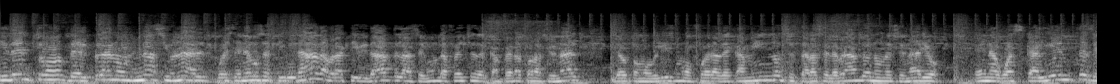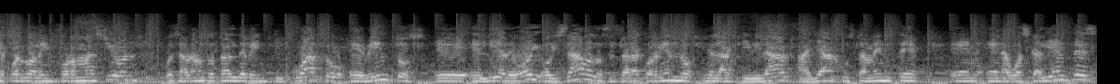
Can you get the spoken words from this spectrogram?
Y dentro del plano nacional, pues tenemos actividad, habrá actividad de la segunda fecha del Campeonato Nacional de Automovilismo Fuera de Camino, se estará celebrando en un escenario en Aguascalientes, de acuerdo a la información, pues habrá un total de 24 eventos eh, el día de hoy, hoy sábado se estará corriendo la actividad allá justamente en, en Aguascalientes.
